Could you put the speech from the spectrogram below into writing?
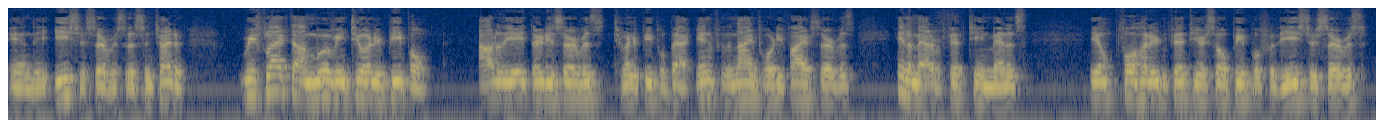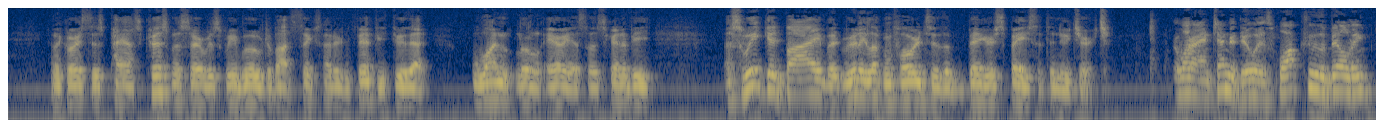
and the Easter services, and try to reflect on moving 200 people out of the 830 service, 200 people back in for the 945 service in a matter of 15 minutes. You know, 450 or so people for the Easter service, and of course, this past Christmas service, we moved about 650 through that one little area. So it's going to be a sweet goodbye, but really looking forward to the bigger space at the new church. What I intend to do is walk through the building,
